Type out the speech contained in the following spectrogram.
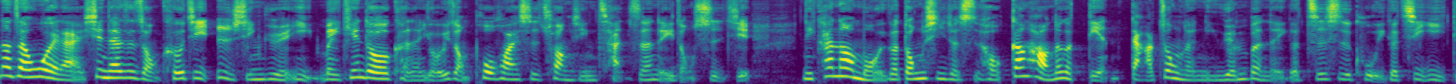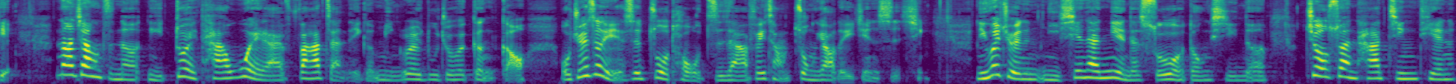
那在未来，现在这种科技日新月异，每天都有可能有一种破坏式创新产生的一种世界。你看到某一个东西的时候，刚好那个点打中了你原本的一个知识库、一个记忆点，那这样子呢，你对它未来发展的一个敏锐度就会更高。我觉得这也是做投资啊非常重要的一件事情。你会觉得你现在念的所有东西呢，就算它今天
